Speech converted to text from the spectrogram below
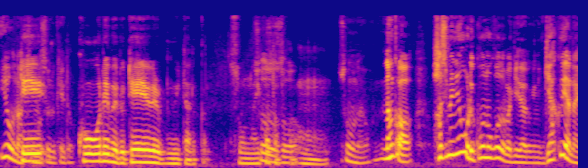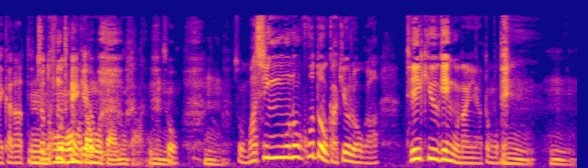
うような気もするけど、高レベル、低レベルみたいな、そんな言い方か。そうそうそうんそうなのなんか初めに俺この言葉聞いた時に逆やないかなってちょっと思ったんやけど、思った思った思った。うん そう。うん。そうマシン語のことを書きよる方が低級言語なんやと思ってうん。うん。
